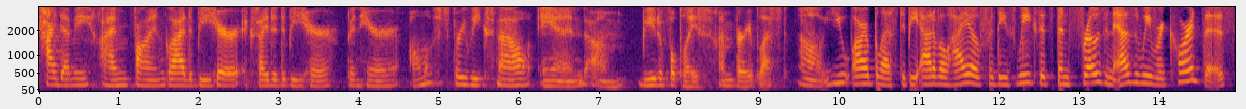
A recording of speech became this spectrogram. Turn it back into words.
Hi, Debbie. I'm fine. Glad to be here. Excited to be here. Been here almost three weeks now and um, beautiful place. I'm very blessed. Oh, you are blessed to be out of Ohio for these weeks. It's been frozen as we record this.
